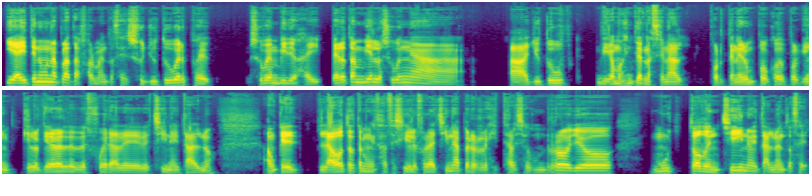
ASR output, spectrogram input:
Y ahí tienen una plataforma, entonces sus youtubers pues suben vídeos ahí, pero también lo suben a, a YouTube, digamos, internacional, por tener un poco, porque quien lo quiere ver desde fuera de, China y tal, ¿no? Aunque la otra también está accesible fuera de China, pero registrarse es un rollo, todo en chino y tal, ¿no? Entonces,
